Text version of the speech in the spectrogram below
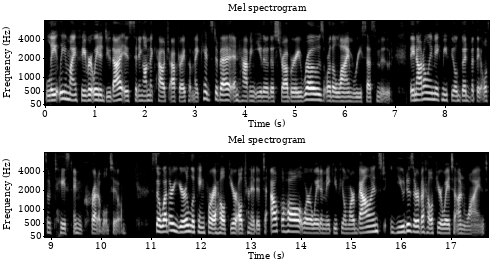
Lately, my favorite way to do that is sitting on the couch after I put my kids to bed and having either the strawberry rose or the lime recess mood. They not only make me feel good, but they also taste incredible too. So, whether you're looking for a healthier alternative to alcohol or a way to make you feel more balanced, you deserve a healthier way to unwind.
